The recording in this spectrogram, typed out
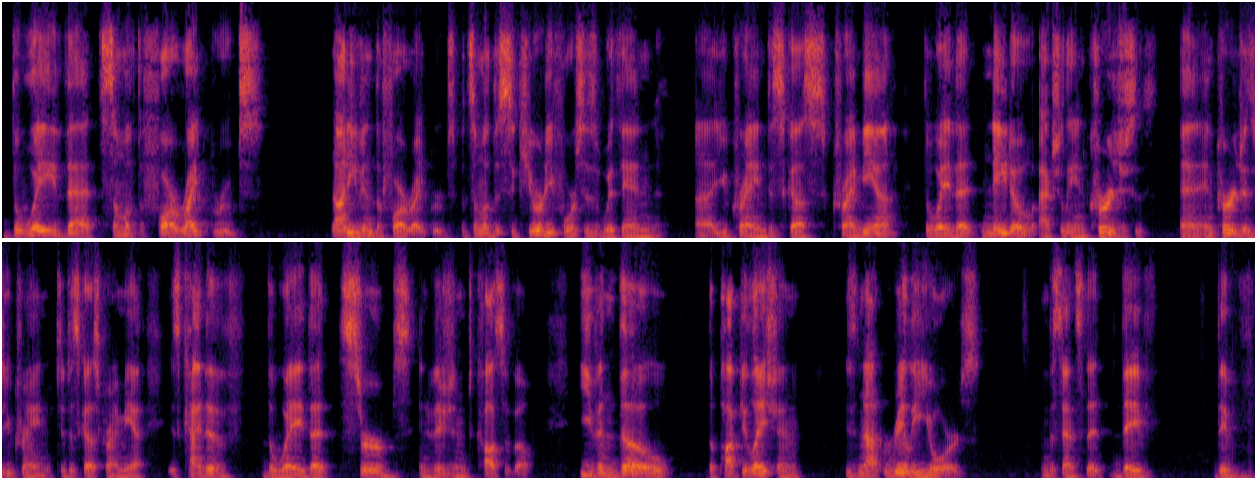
the way that some of the far right groups, not even the far right groups, but some of the security forces within uh, Ukraine discuss Crimea, the way that NATO actually encourages uh, encourages Ukraine to discuss Crimea is kind of the way that Serbs envisioned Kosovo, even though the population is not really yours in the sense that they've they've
